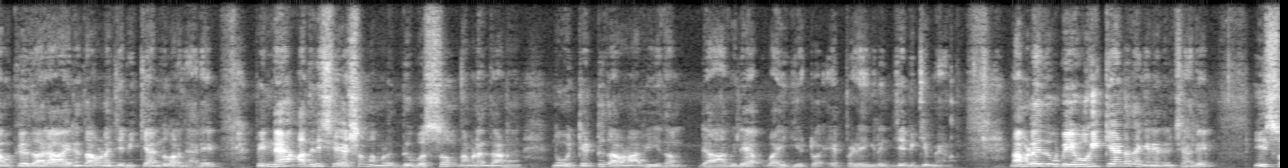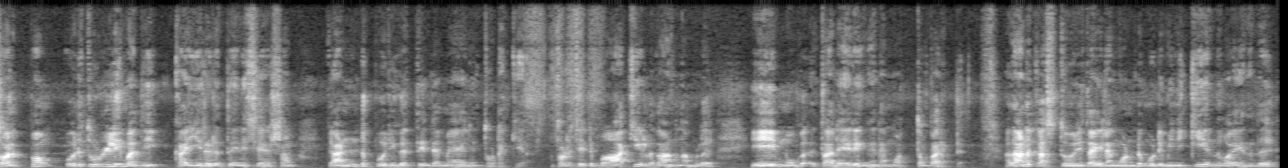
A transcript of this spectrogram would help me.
നമുക്ക് ഇത് ആയിരം തവണ ജപിക്കാൻ എന്ന് പറഞ്ഞാൽ പിന്നെ അതിന് ശേഷം നമ്മൾ ദിവസവും നമ്മൾ എന്താണ് നൂറ്റെട്ട് തവണ വീതം രാവിലെ വൈകിട്ടോ എപ്പോഴെങ്കിലും ജപിക്കും വേണം. നമ്മൾ ഇത് ഉപയോഗിക്കേണ്ടത് എങ്ങനെയാണെന്ന് വെച്ചാൽ ഈ സ്വല്പം ഒരു തുള്ളി മതി കയ്യിലെടുത്തതിന് ശേഷം രണ്ട് പുരികത്തിന്റെ മേലും തുടയ്ക്കുക. തുടച്ചിട്ട് ബാക്കിയുള്ളതാണ് നമ്മൾ ഈ മുഖ തലയിൽ ഇങ്ങനെ മൊത്തം പരട്ടുക അതാണ് കസ്തൂരി തൈലം കൊണ്ട് മുടി മിനുക്കി എന്ന് പറയുന്നത്.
